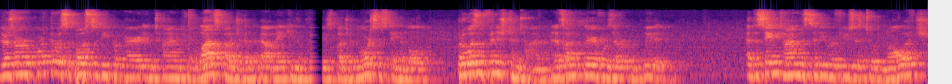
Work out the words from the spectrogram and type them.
There's a report that was supposed to be prepared in time for the last budget about making the police budget more sustainable, but it wasn't finished in time, and it's unclear if it was ever completed. At the same time, the city refuses to acknowledge,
